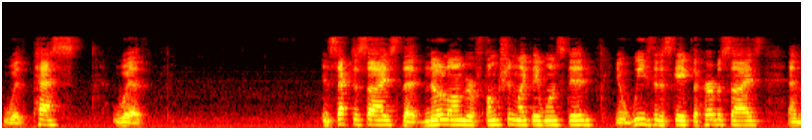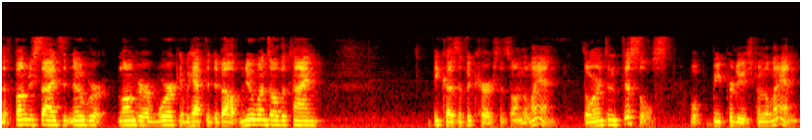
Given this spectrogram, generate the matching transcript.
with pests, with insecticides that no longer function like they once did, you know, weeds that escape the herbicides and the fungicides that no longer work, and we have to develop new ones all the time because of the curse that's on the land. Thorns and thistles will be produced from the land,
